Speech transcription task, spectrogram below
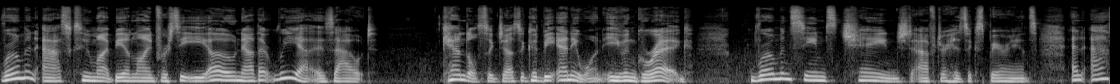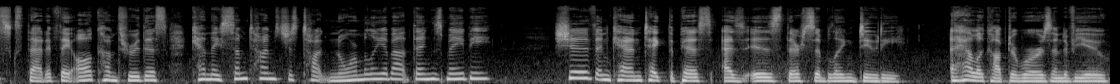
Roman asks who might be in line for CEO now that Rhea is out. Kendall suggests it could be anyone, even Greg. Roman seems changed after his experience and asks that if they all come through this, can they sometimes just talk normally about things, maybe? Shiv and Ken take the piss, as is their sibling duty. A helicopter roars into view.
